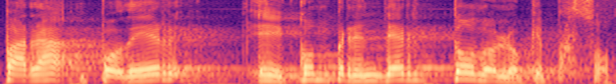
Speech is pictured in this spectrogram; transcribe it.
para poder eh, comprender todo lo que pasó.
